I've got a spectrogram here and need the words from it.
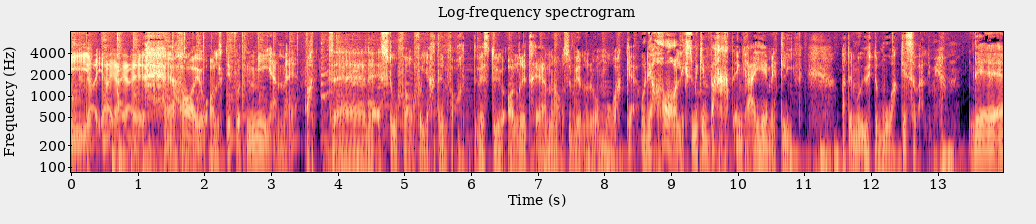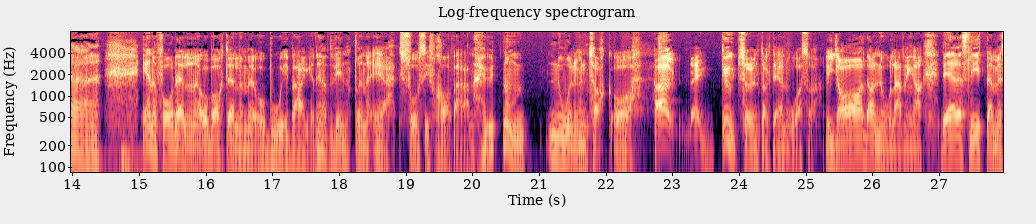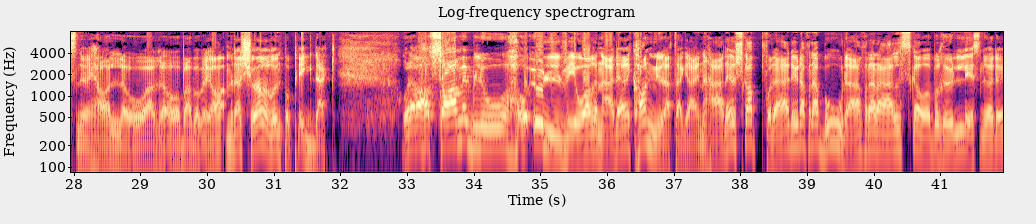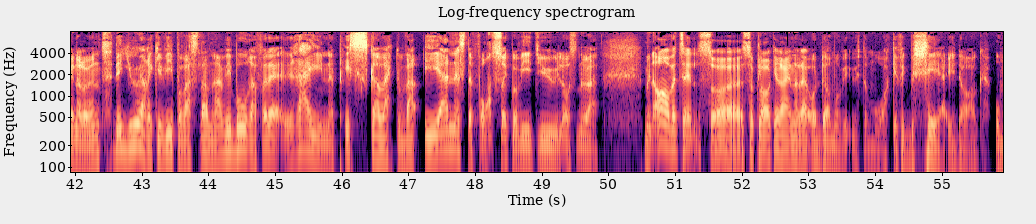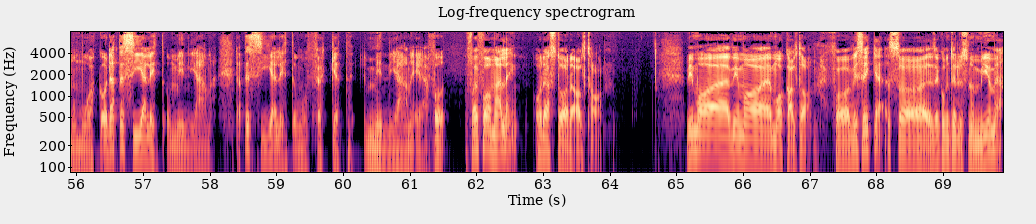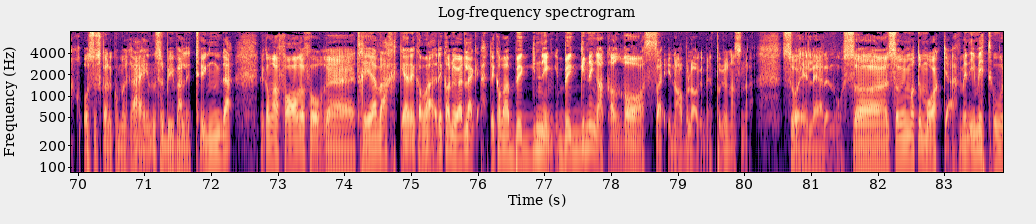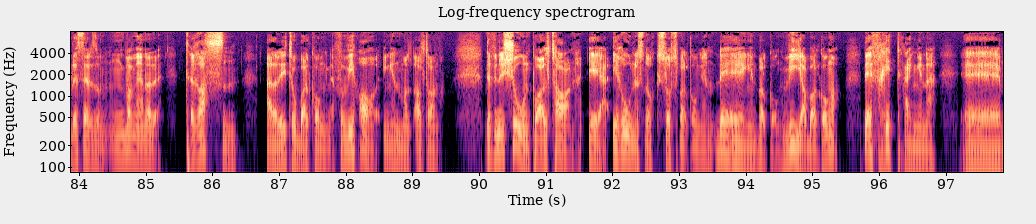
Ai, ai, ai, ai. Jeg har jo alltid fått med meg at eh, det er stor fare for hjerteinfarkt hvis du aldri trener og så begynner du å måke. Og det har liksom ikke vært en greie i mitt liv at jeg må ut og måke så veldig mye. Det er En av fordelene og bakdelene med å bo i Bergen er at vintrene er så å si fraværende. Utenom noen unntak, og herregud så unntak det er nå, altså. Ja da, nordlendinger, dere sliter med snø i halve året og bla. Ja, men dere kjører rundt på piggdekk. Og dere har sameblod og ulv i årene. Dere kan jo dette greiene her. Det er jo skapt for det. Det er jo derfor dere bor der, fordi dere elsker å rulle i snø døgnet rundt. Det gjør ikke vi på Vestlandet. Vi bor her fordi regnet pisker vekk hver eneste forsøk på hvit jul og snø. Men av og til så, så klarer ikke regnet det, og da må vi ut og måke. Jeg fikk beskjed i dag om å måke, og dette sier litt om min hjerne. Dette sier litt om hvor fucket min hjerne er. For, for jeg får melding, og der står det altan. Vi må, vi må måke altanen, for hvis ikke så det kommer til å snø mye mer, og så skal det komme regn, så det blir veldig tyngde. Det kan være fare for uh, treverket, det kan, være, det kan ødelegge. Det kan være bygning. Bygninger kan rase i nabolaget mitt pga. snø. Så ille er det nå. Så, så, vi måtte måke. Men i mitt hode så er det sånn, mm, hva mener du? Terrassen eller de to balkongene? For vi har ingen altaner. Definisjonen på altan er ironisk nok Slottsbalkongen. Det er ingen balkong. Vi har balkonger. Det er fritthengende eh,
